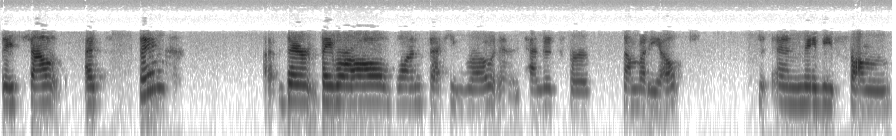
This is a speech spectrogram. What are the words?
they sound. I think they were all ones that he wrote and intended for somebody else. And maybe from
